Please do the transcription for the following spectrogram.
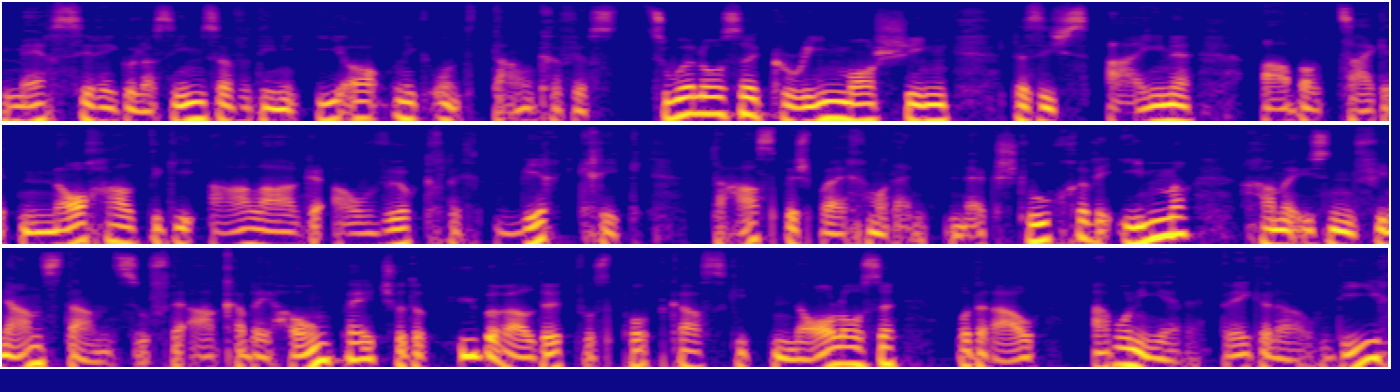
Merci Regula Simsa für deine Einordnung und danke fürs Zuhören. Greenwashing, das ist das eine, aber zeigen nachhaltige Anlagen auch wirklich Wirkung? Das besprechen wir dann nächste Woche. Wie immer kann man unseren Finanztanz auf der AKB Homepage oder überall dort, wo es Podcasts gibt, nachlesen oder auch abonnieren. Regula und ich,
